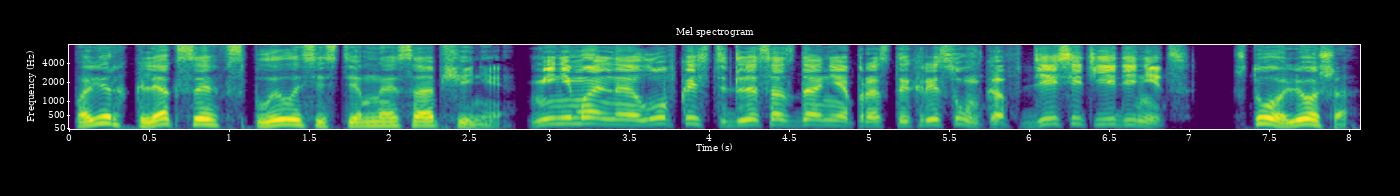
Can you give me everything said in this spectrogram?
Поверх кляксы всплыло системное сообщение. «Минимальная ловкость для создания простых рисунков — 10 единиц». «Что, Лёша?»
